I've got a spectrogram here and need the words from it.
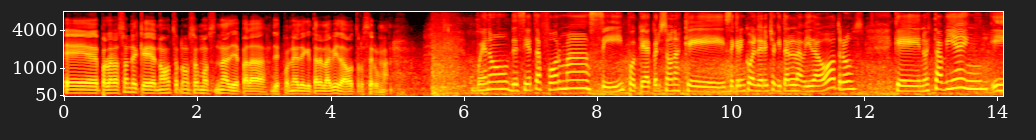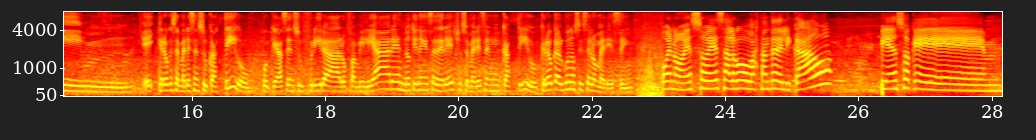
Eh, por la razón de que nosotros no somos nadie para disponer de quitarle la vida a otro ser humano. Bueno, de cierta forma sí, porque hay personas que se creen con el derecho a quitarle la vida a otros, que no está bien y mm, eh, creo que se merecen su castigo, porque hacen sufrir a los familiares, no tienen ese derecho, se merecen un castigo. Creo que algunos sí se lo merecen. Bueno, eso es algo bastante delicado. Pienso que,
